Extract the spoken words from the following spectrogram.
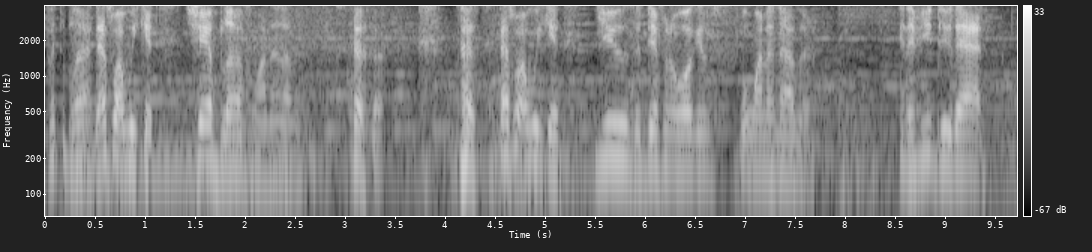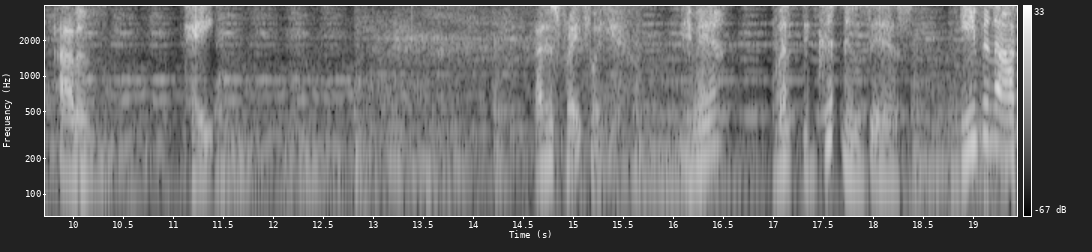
Put the blood. That's why we can share blood for one another. that's, that's why we can use the different organs for one another. And if you do that out of hate, I just pray for you. Amen. But the good news is, even our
